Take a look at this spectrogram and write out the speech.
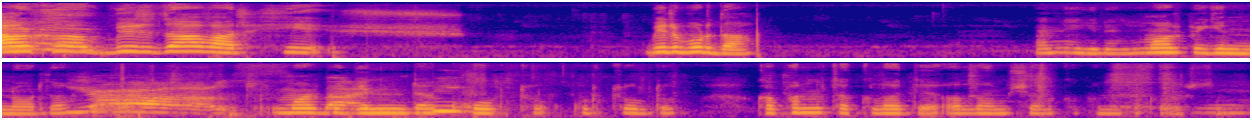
Arka bir daha var. Biri burada. Ben niye giremiyorum? Mor orada. Mor piginin de kurtu, kurtuldu. Kapana takıl hadi. Allah'ım inşallah kapana takılırsın.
